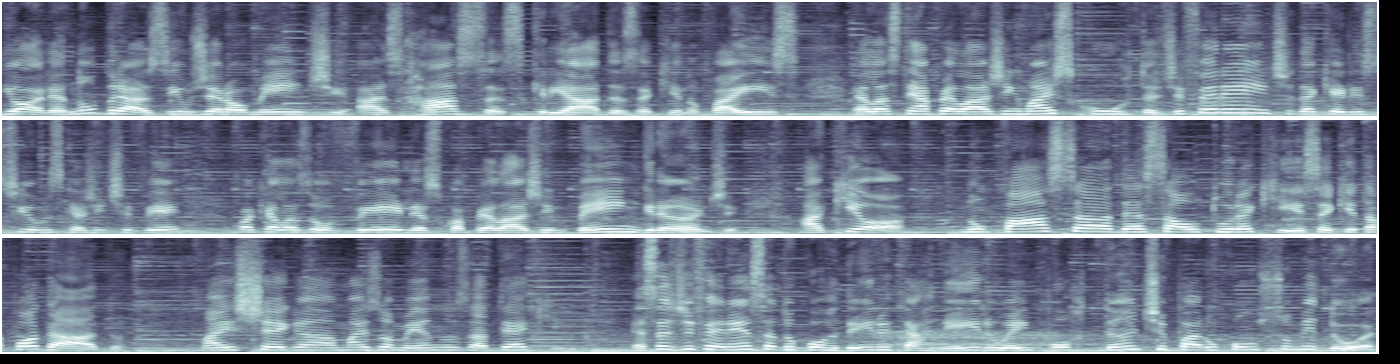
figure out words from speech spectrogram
E olha, no Brasil, geralmente, as raças criadas aqui no país, elas têm a pelagem mais curta, diferente daqueles filmes que a gente vê com aquelas ovelhas com a pelagem bem grande. Aqui, ó, não passa dessa altura aqui. Esse aqui tá podado, mas chega mais ou menos até aqui. Essa diferença do cordeiro e carneiro é importante para o consumidor,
